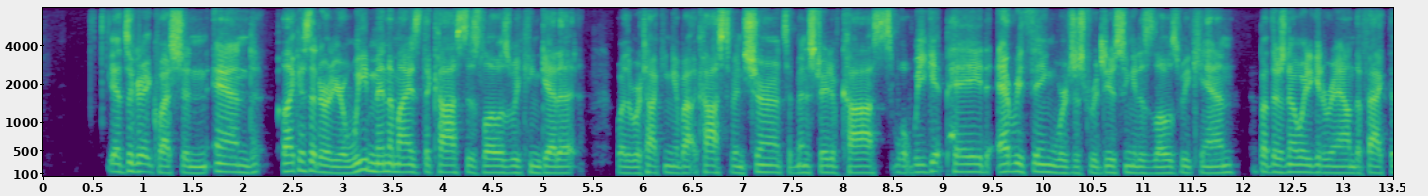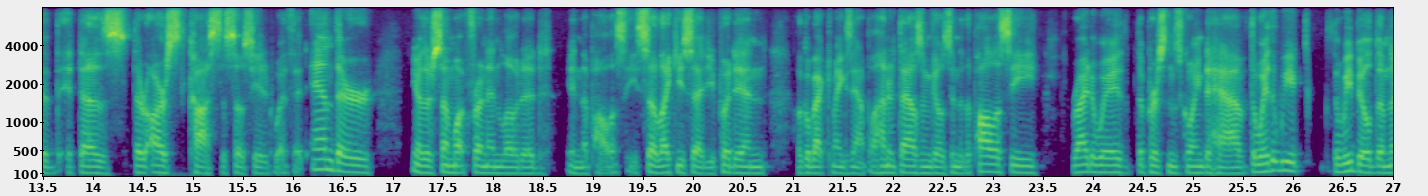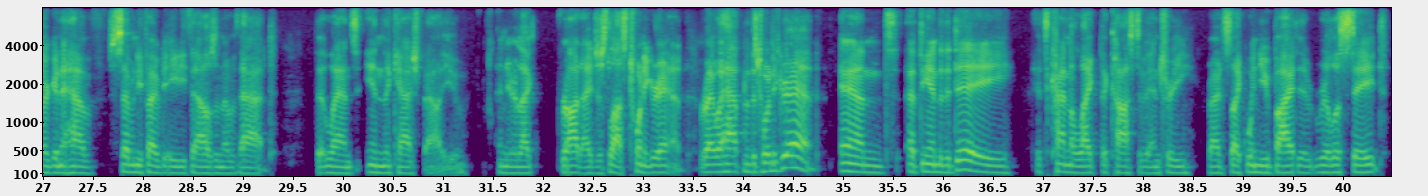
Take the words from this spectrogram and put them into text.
Yeah, it's a great question. And like I said earlier, we minimize the cost as low as we can get it whether we're talking about cost of insurance, administrative costs, what we get paid, everything, we're just reducing it as low as we can. But there's no way to get around the fact that it does, there are costs associated with it. And they're, you know, they're somewhat front end loaded in the policy. So, like you said, you put in, I'll go back to my example, 100,000 goes into the policy. Right away, the person's going to have the way that we that we build them. They're going to have 75 to 80,000 of that that lands in the cash value. And you're like, Rod, I just lost 20 grand, right? What happened to the 20 grand? And at the end of the day, it's kind of like the cost of entry, right? It's like when you buy the real estate,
